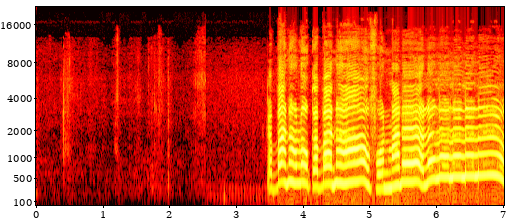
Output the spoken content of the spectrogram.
กลับบ้านเฮาลูกกลับบ้านเฮาฝนมาแล้วเร็วเร็วเร็วเร็วเร็ว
